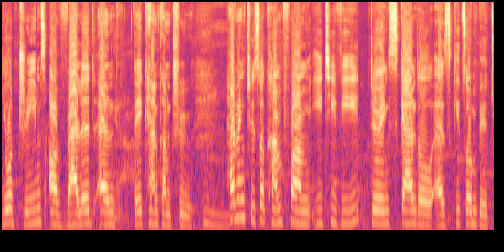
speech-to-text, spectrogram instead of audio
your dreams are valid and yeah. they can come true. Mm. Having Thuso come from ETV doing Scandal as Kitsombetu,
